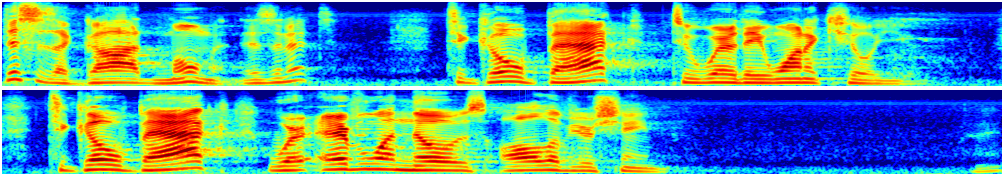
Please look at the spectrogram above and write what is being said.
this is a God moment, isn't it? To go back to where they want to kill you, to go back where everyone knows all of your shame. Right?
